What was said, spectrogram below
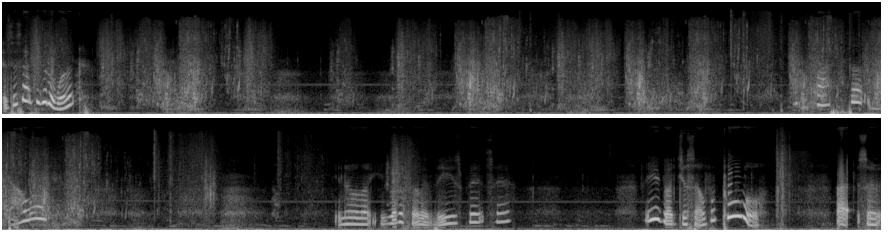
Is this actually gonna work? You know, like, you gotta fill in these bits here. You got yourself a pool. So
